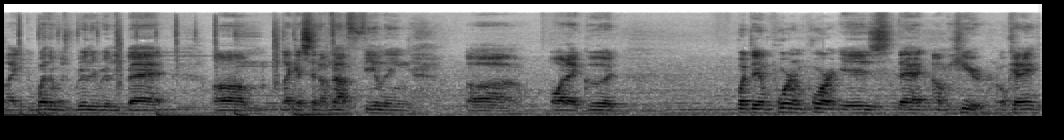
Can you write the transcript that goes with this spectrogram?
like the weather was really, really bad. Um, like I said, I'm not feeling uh, all that good. But the important part is that I'm here, okay?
